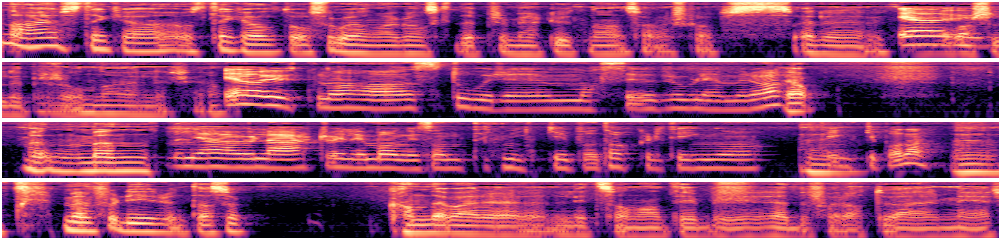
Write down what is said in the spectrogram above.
Nei, og så tenker jeg, tenker jeg at det også går an å være ganske deprimert uten å ha en svangerskaps- eller uten Ja, en barseldepresjon. Eller, ja. Ja, uten å ha store, massive problemer òg. ja. Men, men, Men jeg har jo lært veldig mange sånne teknikker på å takle ting og tenke på, da. mm, men for de rundt deg så kan det være litt sånn at de blir redde for at du er mer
